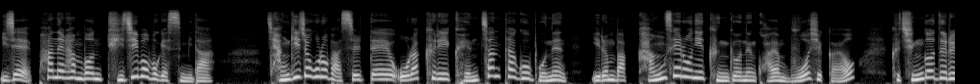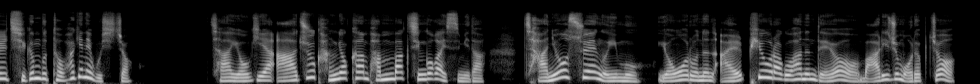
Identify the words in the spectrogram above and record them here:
이제 판을 한번 뒤집어 보겠습니다. 장기적으로 봤을 때 오라클이 괜찮다고 보는 이른바 강세론이 근거는 과연 무엇일까요? 그 증거들을 지금부터 확인해 보시죠. 자, 여기에 아주 강력한 반박 증거가 있습니다. 자녀 수행 의무, 영어로는 RPO라고 하는데요. 말이 좀 어렵죠?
